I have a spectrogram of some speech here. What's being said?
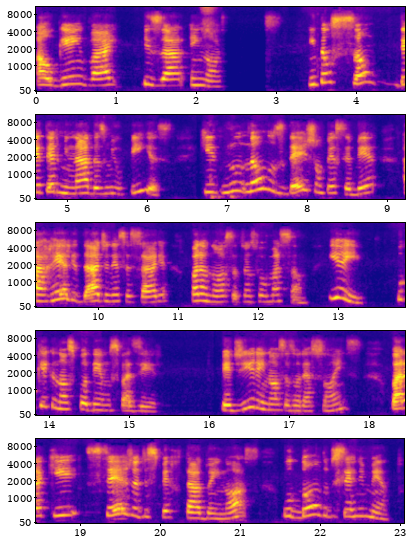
alguém vai pisar em nós. Então, são determinadas miopias que não nos deixam perceber a realidade necessária para a nossa transformação. E aí, o que, que nós podemos fazer? Pedir em nossas orações para que seja despertado em nós o dom do discernimento,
